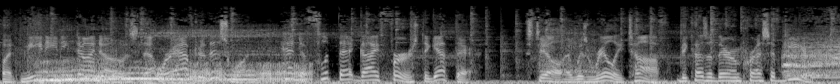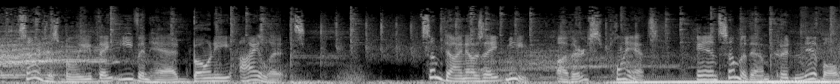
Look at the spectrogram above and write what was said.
but meat eating dinos that were after this one had to flip that guy first to get there. Still, it was really tough because of their impressive gear. Scientists believe they even had bony eyelids. Some dinos ate meat, others plants, and some of them could nibble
